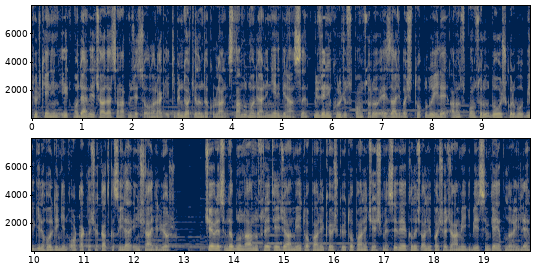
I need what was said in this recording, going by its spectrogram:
Türkiye'nin ilk modern ve çağdaş sanat müzesi olarak 2004 yılında kurulan İstanbul Modern'in yeni binası, müzenin kurucu sponsoru Eczacıbaşı Topluluğu ile ana sponsoru Doğuş Grubu Bilgili Holding'in ortaklaşa katkısıyla inşa ediliyor. Çevresinde bulunan Nusretiye Camii, Tophane Köşkü, Tophane Çeşmesi ve Kılıç Ali Paşa Camii gibi simge yapıları ile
